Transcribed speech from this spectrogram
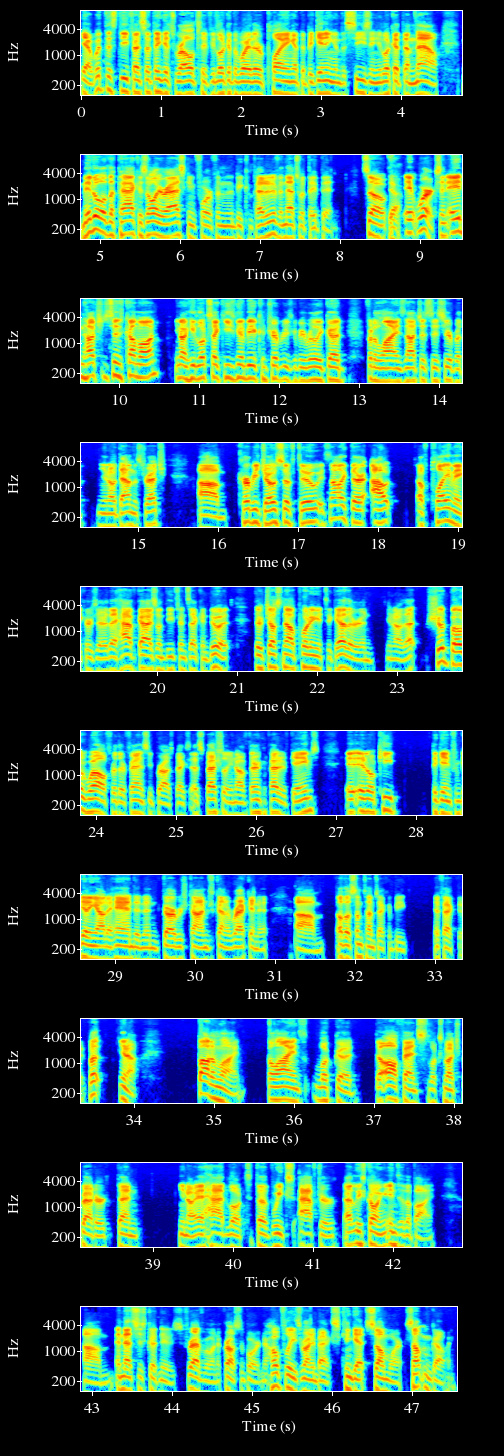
Yeah, with this defense, I think it's relative. You look at the way they're playing at the beginning of the season, you look at them now. Middle of the pack is all you're asking for for them to be competitive, and that's what they've been. So Yeah. it works. And Aidan Hutchinson's come on. You know, he looks like he's going to be a contributor. He's going to be really good for the Lions, not just this year, but, you know, down the stretch. Um, Kerby Joseph, too. It's not like they're out of playmakers there. They have guys on defense that can do it. They're just now putting it together. And, you know, that should bode well for their fantasy prospects, especially, you know, if they're in competitive games, it, it'll keep the game from getting out of hand and then garbage time just kind of wrecking it. Um, although sometimes that can be effective. But you know, bottom line, the Lions look good. The offense looks much better than you know it had looked the weeks after, at least going into the bye. Um, and that's just good news for everyone across the board. And hopefully, these running backs can get somewhere, something going.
